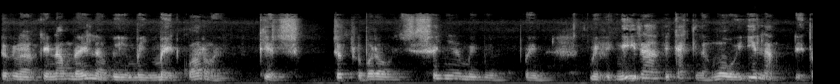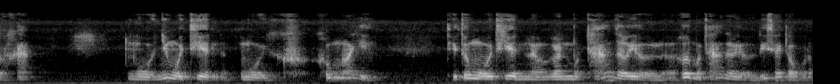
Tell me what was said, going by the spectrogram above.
tức là cái năm đấy là vì mình mệt quá rồi kiệt sức rồi bắt đầu sinh mình mình mình mình phải nghĩ ra cái cách là ngồi yên lặng để tỏa kháng. Ngồi như ngồi thiền ngồi kh- không nói gì. Thì tôi ngồi thiền là gần một tháng rồi ở hơn một tháng rồi ở đi xe tổ đó.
